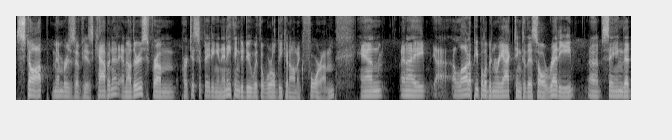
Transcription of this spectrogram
stop members of his cabinet and others from participating in anything to do with the World Economic Forum. And and I, a lot of people have been reacting to this already, uh, saying that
